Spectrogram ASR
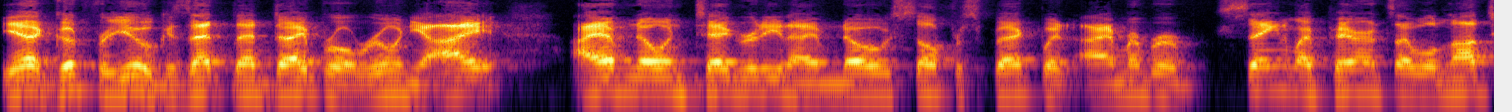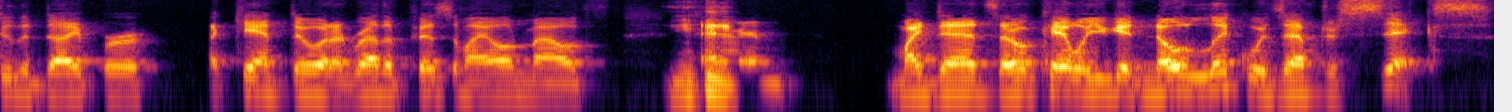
yeah good for you because that that diaper will ruin you. I i have no integrity and i have no self-respect but i remember saying to my parents i will not do the diaper. I can't do it. I'd rather piss in my own mouth. Mm-hmm. And my dad said okay well you get no liquids after six.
